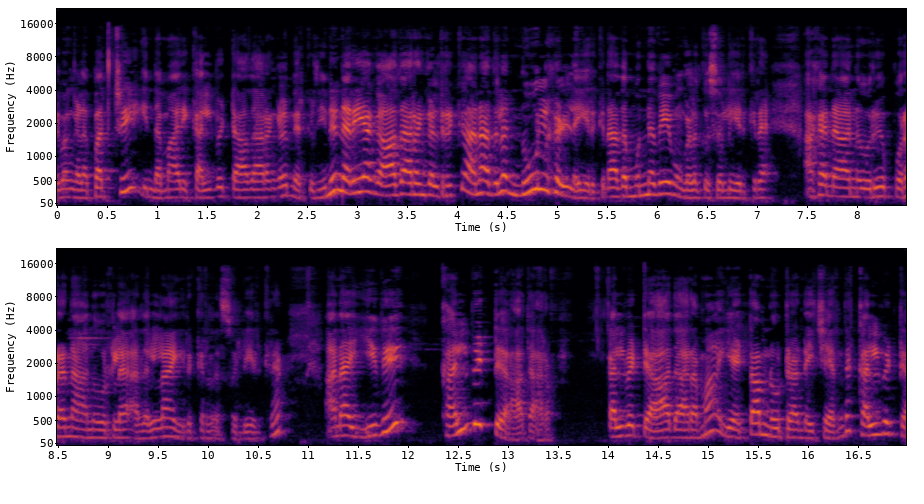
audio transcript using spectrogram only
இவங்களை பற்றி இந்த மாதிரி கல்வெட்டு ஆதாரங்களும் இருக்குது. இன்னும் நிறைய ஆதாரங்கள் இருக்குது. ஆனால் அதில் நூல்களில் இருக்குது. நான் அதை முன்னவே உங்களுக்கு சொல்லியிருக்கிறேன். அகநானூறு புறநானூரில் அதெல்லாம் இருக்கிறத சொல்லியிருக்கிறேன். ஆனால் இது கல்வெட்டு ஆதாரம். கல்வெட்டு ஆதாரமாக எட்டாம் நூற்றாண்டை சேர்ந்த கல்வெட்டு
